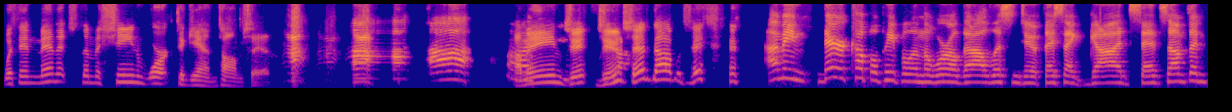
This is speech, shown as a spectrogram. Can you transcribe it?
within minutes, the machine worked again, Tom said. I mean, June, June said God would fix it. I mean, there are a couple people in the world that I'll listen to if they say God said something.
